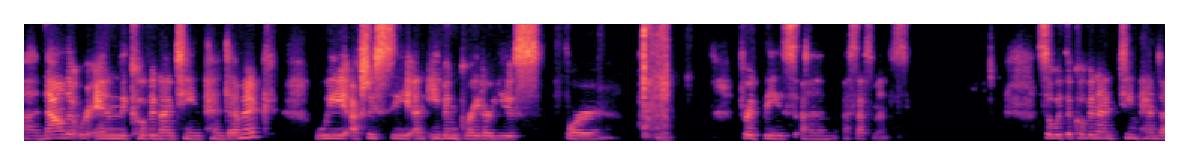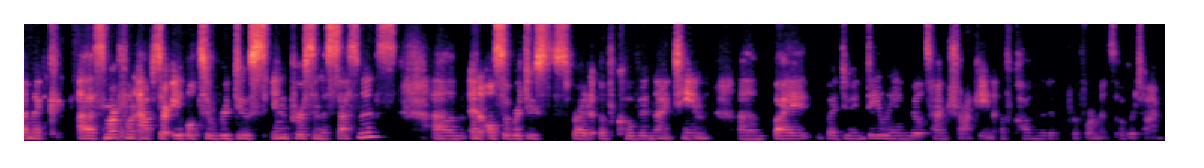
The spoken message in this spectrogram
Uh, now that we're in the COVID-19 pandemic, we actually see an even greater use for, for these um, assessments. So with the COVID-19 pandemic, uh, smartphone apps are able to reduce in-person assessments um, and also reduce the spread of COVID-19 um, by, by doing daily and real-time tracking of cognitive performance over time.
